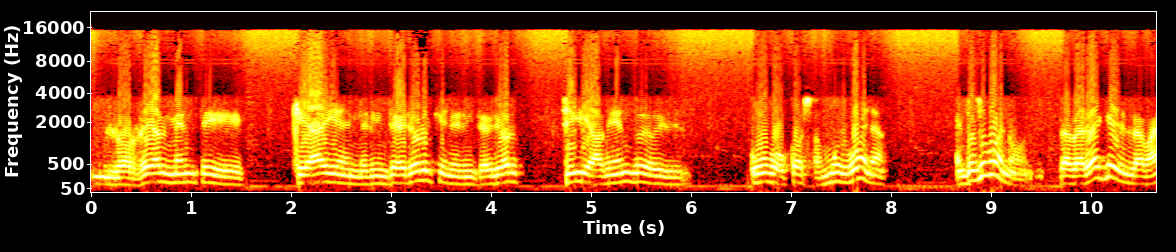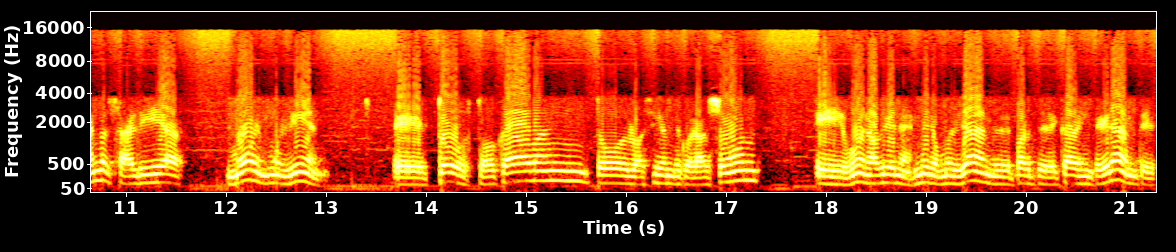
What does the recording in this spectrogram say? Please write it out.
lo realmente que hay en el interior, que en el interior sigue habiendo hubo cosas muy buenas. Entonces, bueno, la verdad que la banda salía muy, muy bien. Eh, todos tocaban, todos lo hacían de corazón. y bueno, había un esmero muy grande de parte de cada integrante.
